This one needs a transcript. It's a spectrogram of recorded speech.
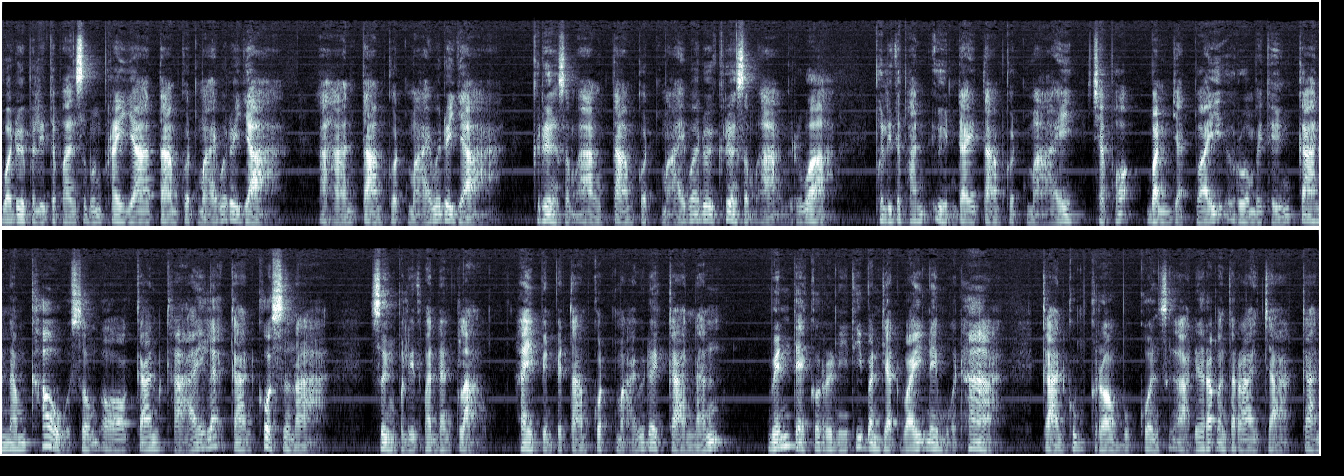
ว่าด้วยผลิตภัณฑ์สมุนไพรยาตามกฎหมายว่าด้วยยา อาหารตามกฎหมายว่าด้วยยา เครื่องสำอางตามกฎหมายว่าด้วยเครื่องสำอาง หรือว่าผลิตภัณฑ์อื่นใดตามกฎหมาย เฉพาะบัญญัติไว้รวมไปถึงการนำเข้าส่งออกการขายและการโฆษณา ซึ่งผลิตภัณฑ์ดังกล่าว ให้เป็นไปตามกฎหมายไว้ด้วยการนั้น เว้นแต่กรณีที่บัญญัติไว้ในหมวด 5 การคุ้มครองบุคคลซึ่งอาจได้รับอันตรายจากการ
